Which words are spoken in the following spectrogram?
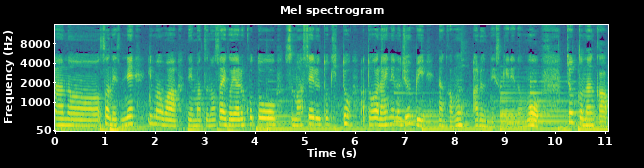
あのそうですね今は年末の最後やることを済ませる時とあとは来年の準備なんかもあるんですけれどもちょっとなんか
